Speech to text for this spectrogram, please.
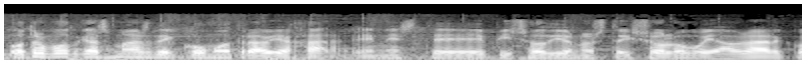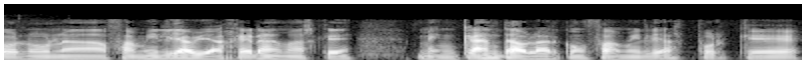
Otro podcast más de cómo viajar. En este episodio no estoy solo, voy a hablar con una familia viajera, además que me encanta hablar con familias porque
